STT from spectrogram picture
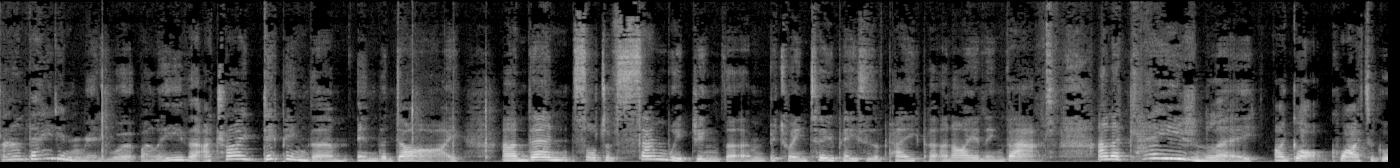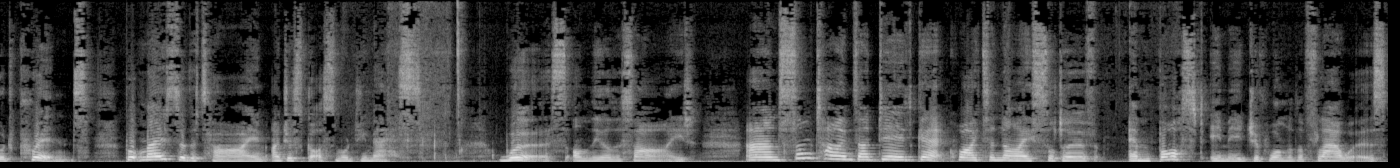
and they didn't really work well either. I tried dipping them in the dye and then sort of sandwiching them between two pieces of paper and ironing that. And occasionally I got quite a good print, but most of the time I just got a smudgy mess. Worse on the other side. And sometimes I did get quite a nice sort of embossed image of one of the flowers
